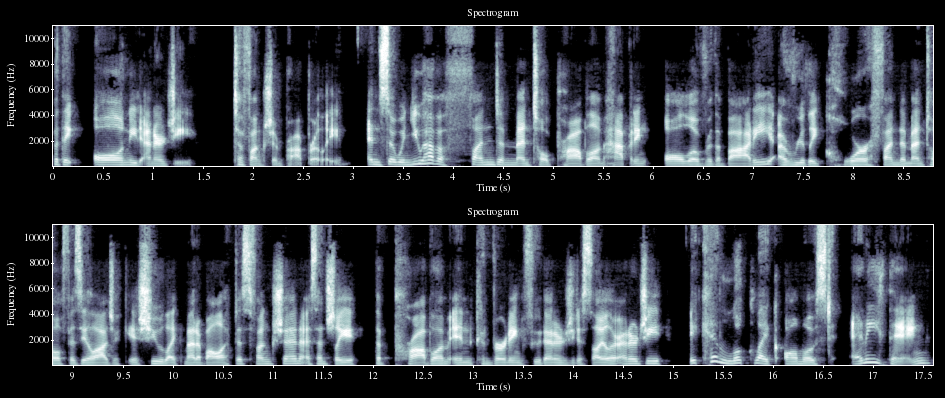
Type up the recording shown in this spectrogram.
but they all need energy to function properly. And so when you have a fundamental problem happening all over the body, a really core fundamental physiologic issue like metabolic dysfunction, essentially the problem in converting food energy to cellular energy, it can look like almost anything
